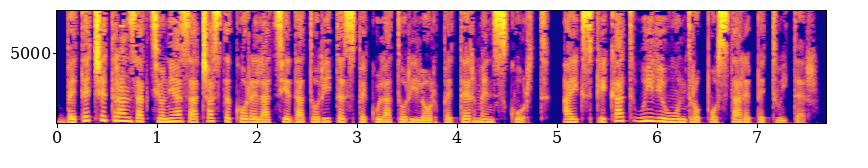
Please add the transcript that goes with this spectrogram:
BTC tranzacționează această corelație datorită speculatorilor pe termen scurt, a explicat William într-o postare pe Twitter.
